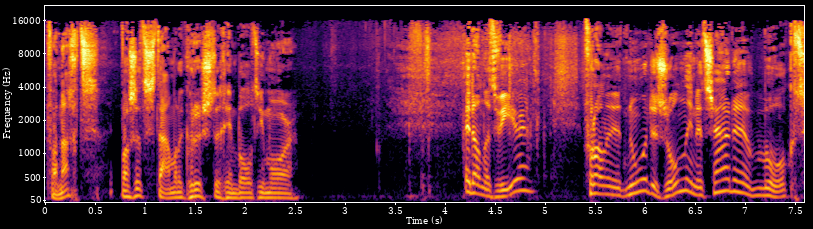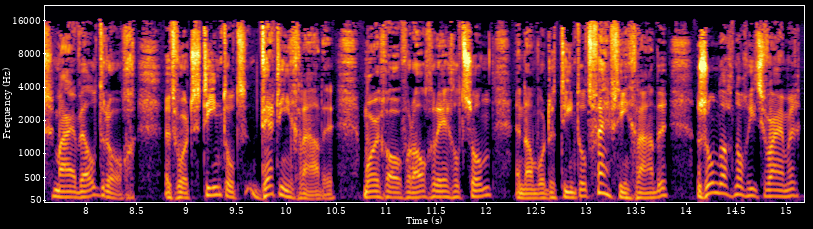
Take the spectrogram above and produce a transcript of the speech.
Vannacht was het tamelijk rustig in Baltimore. En dan het weer. Vooral in het noorden zon, in het zuiden bewolkt, maar wel droog. Het wordt 10 tot 13 graden. Morgen overal geregeld zon en dan wordt het 10 tot 15 graden. Zondag nog iets warmer,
